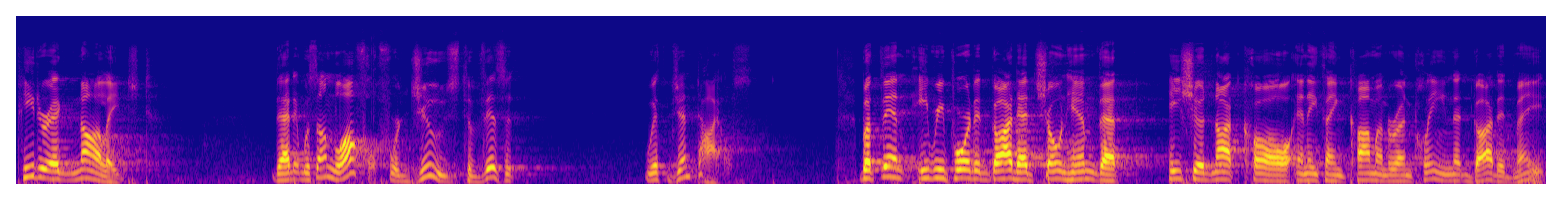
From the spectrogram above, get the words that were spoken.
Peter acknowledged that it was unlawful for Jews to visit with Gentiles. But then he reported God had shown him that he should not call anything common or unclean that God had made.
